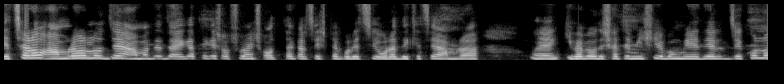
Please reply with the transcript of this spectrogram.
এছাড়াও আমরা হলো যে আমাদের জায়গা থেকে সবসময় সৎ থাকার চেষ্টা করেছি। ওরা দেখেছে আমরা কীভাবে ওদের সাথে মিশি এবং মেয়েদের যে কোনো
